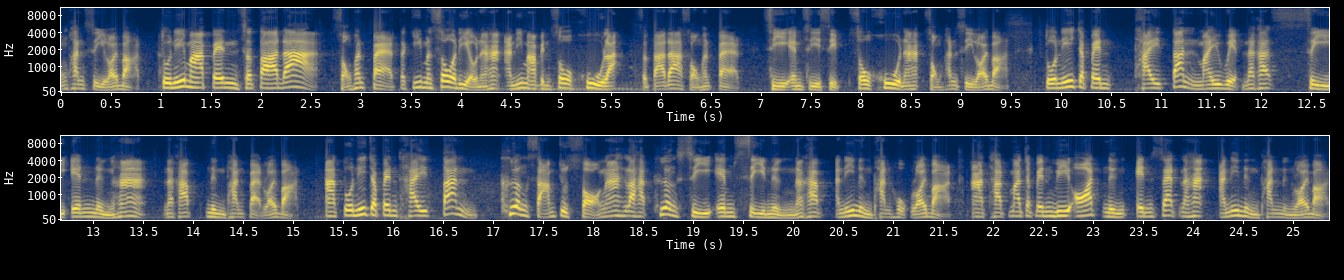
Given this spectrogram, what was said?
2,400 บาท ตัวนี้มาเป็น s t a r d a 2008 ตะกี้มันโซ่เดี่ยวนะฮะ อันนี้มาเป็นโซ่คู่ละ s t a r d a 2008 CM40 โซ่คู่นะฮะ 2,400 บาท ตัวนี้จะเป็น ไททันไมเว t นะคะ 4N15 นะครับ 1,800 บาท อะตัวนี้จะเป็นไททันเครื่อง 3.2 นะ รหัสเครื่อง 4M41 นะครับ อันนี้ 1,600 บาท อะถัดมาจะเป็น Vios 1 NZ นะฮะ อันนี้ 1,100 บาท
